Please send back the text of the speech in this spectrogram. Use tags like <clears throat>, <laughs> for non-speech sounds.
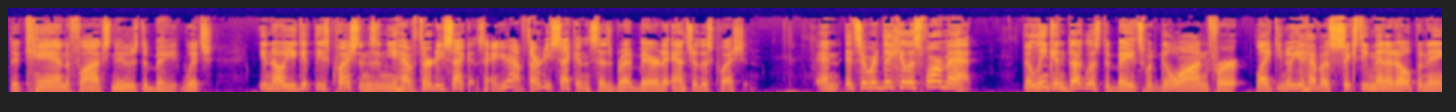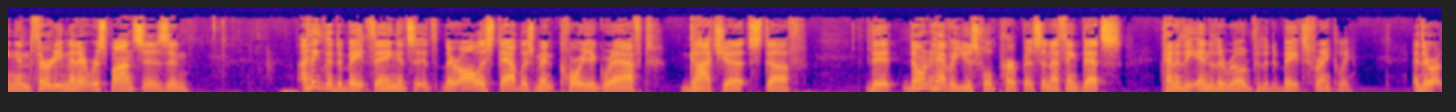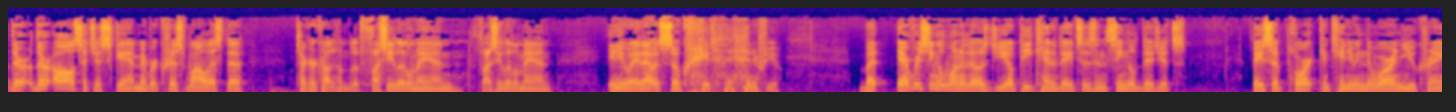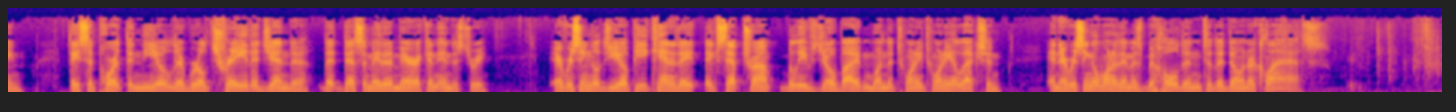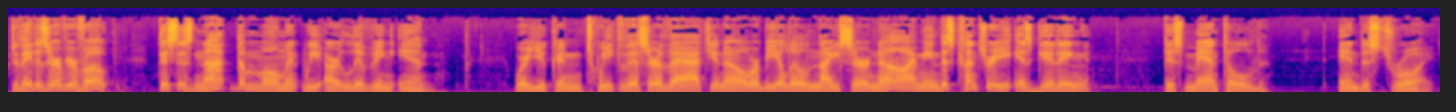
the canned Fox News debate, which you know, you get these questions and you have 30 seconds. You have 30 seconds, says Bret Baier, to answer this question. And it's a ridiculous format. The Lincoln Douglas debates would go on for, like, you know, you'd have a 60 minute opening and 30 minute responses. And I think the debate thing, it's, it's they're all establishment choreographed gotcha stuff that don't have a useful purpose. And I think that's kind of the end of the road for the debates, frankly. And they're, they're, they're all such a scam. Remember Chris Wallace, the Tucker calls him the fussy little man, fussy little man. Anyway, that was so <laughs> great in the interview. But every single one of those GOP candidates is in single digits. They support continuing the war in Ukraine. They support the neoliberal trade agenda that decimated American industry. Every single GOP candidate except Trump believes Joe Biden won the 2020 election, and every single one of them is beholden to the donor class. Do they deserve your vote? This is not the moment we are living in where you can tweak this or that, you know, or be a little nicer. No, I mean, this country is getting dismantled and destroyed.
